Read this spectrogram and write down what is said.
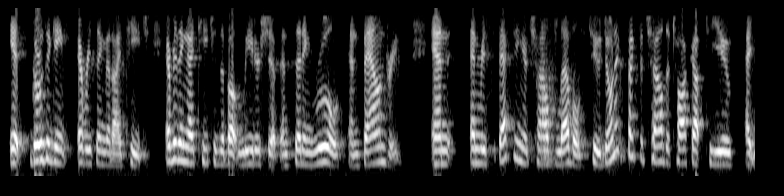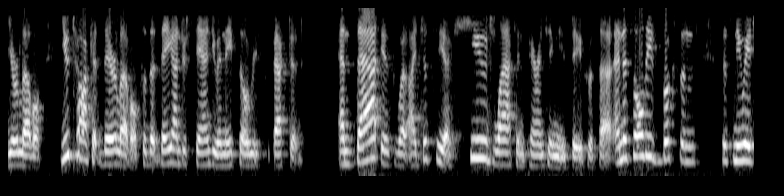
it goes against everything that I teach. Everything I teach is about leadership and setting rules and boundaries. And and respecting your child's levels too. Don't expect a child to talk up to you at your level. You talk at their level so that they understand you and they feel respected. And that is what I just see a huge lack in parenting these days with that. And it's all these books and this new age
